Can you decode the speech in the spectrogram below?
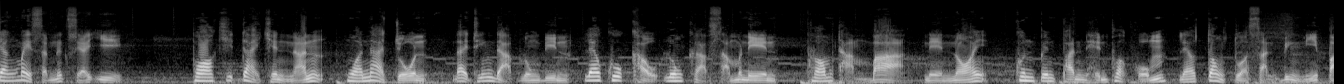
ยังไม่สำนึกเสียอีก พอคิดได้เช่นนั้น หัวหน้าโจรได้ทิ้งดาบลงดินแล้วคุกเข่าลงกราบสามเณรพร้อมถามว่าเนนน้อย คนเป็นพันเห็นพวกผมแล้วต้องตัวสั่นวิ่งหนีไป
